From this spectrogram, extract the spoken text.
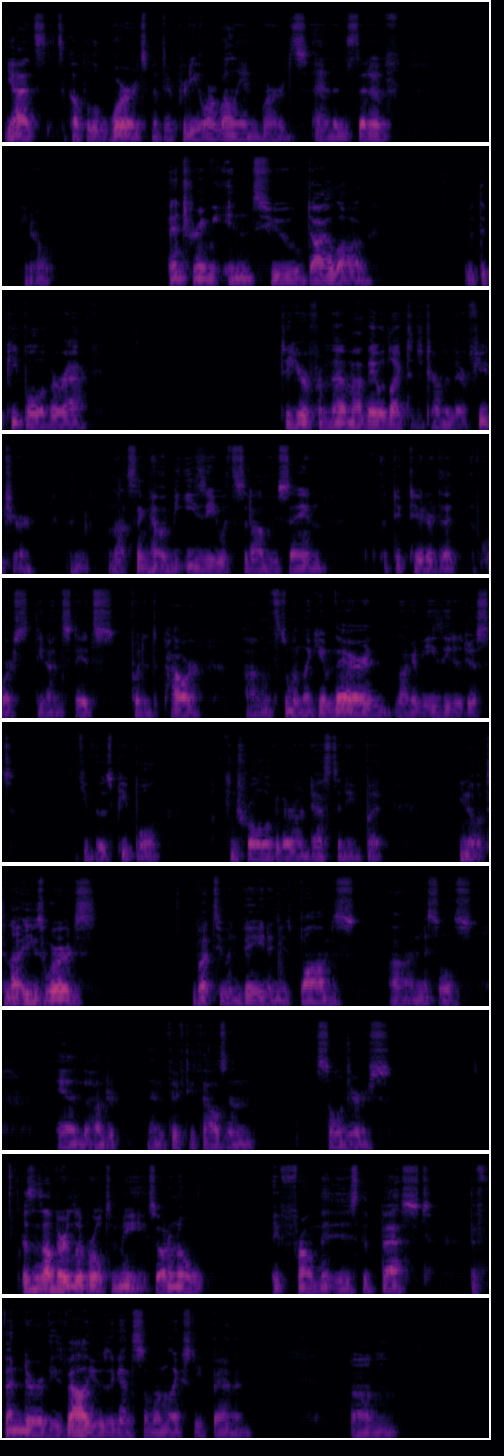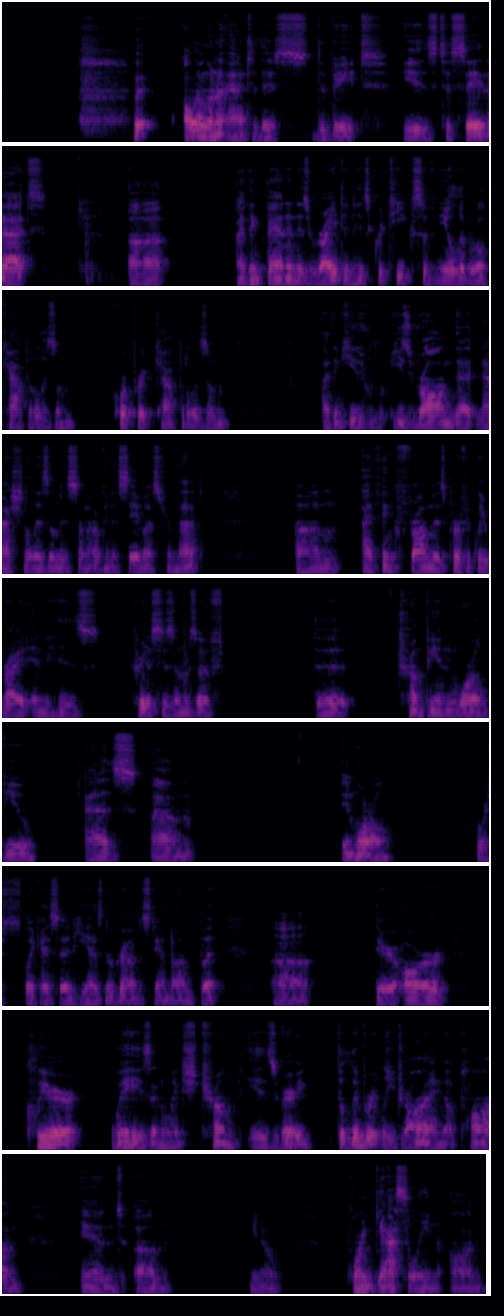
Yeah, it's it's a couple of words, but they're pretty Orwellian words. And instead of, you know, entering into dialogue with the people of Iraq to hear from them how they would like to determine their future. And I'm not saying that would be easy with Saddam Hussein, a dictator that, of course, the United States put into power. Um, with someone like him there, it's not going to be easy to just give those people control over their own destiny. But, you know, to not use words, but to invade and use bombs uh, and missiles and 150,000 soldiers doesn't sound very liberal to me. So I don't know if Frum is the best defender of these values against someone like Steve Bannon. Um, but all I want to add to this debate is to say that uh, I think Bannon is right in his critiques of neoliberal capitalism, corporate capitalism. I think he's he's wrong that nationalism is somehow going to save us from that. Um, I think Frum is perfectly right in his criticisms of the Trumpian worldview as um, immoral. Of course, like I said, he has no ground to stand on, but uh, there are clear ways in which Trump is very deliberately drawing upon and, um, you know, pouring gasoline on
